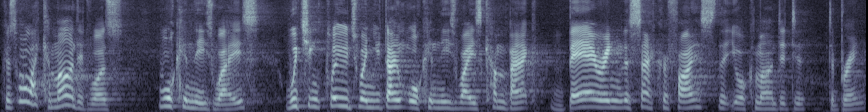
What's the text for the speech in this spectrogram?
Because all I commanded was walk in these ways, which includes when you don't walk in these ways, come back bearing the sacrifice that you're commanded to, to bring.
